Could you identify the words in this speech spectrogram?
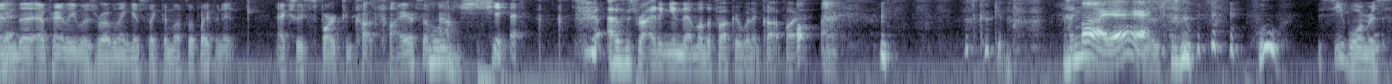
and Uh, apparently it was rubbing against like the muffler pipe, and it actually sparked and caught fire somehow. Holy shit! I was riding in that motherfucker when it caught fire. What's cooking? My ass. Whew. The Seat warmers.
